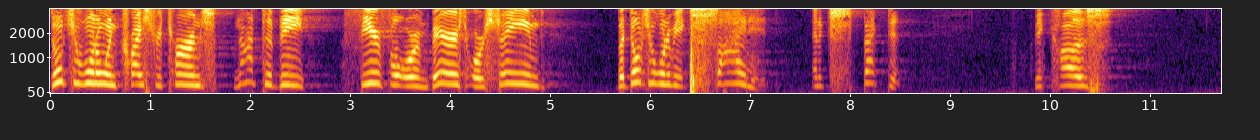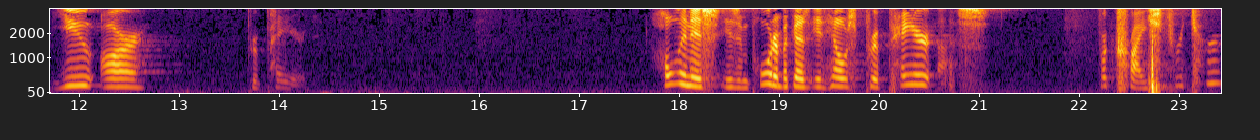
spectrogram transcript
Don't you want to, when Christ returns, not to be fearful or embarrassed or ashamed, but don't you want to be excited and expectant because you are Holiness is important because it helps prepare us for Christ's return.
